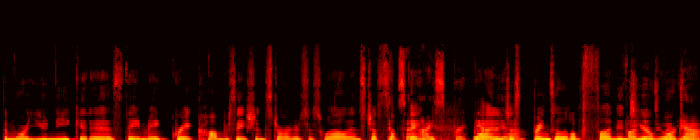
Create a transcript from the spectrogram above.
the more unique it is. They make great conversation starters as well. And it's just Mm-hmm. It's an something icebreaker, Yeah, and it just brings a little fun into Fun your into it, yeah.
